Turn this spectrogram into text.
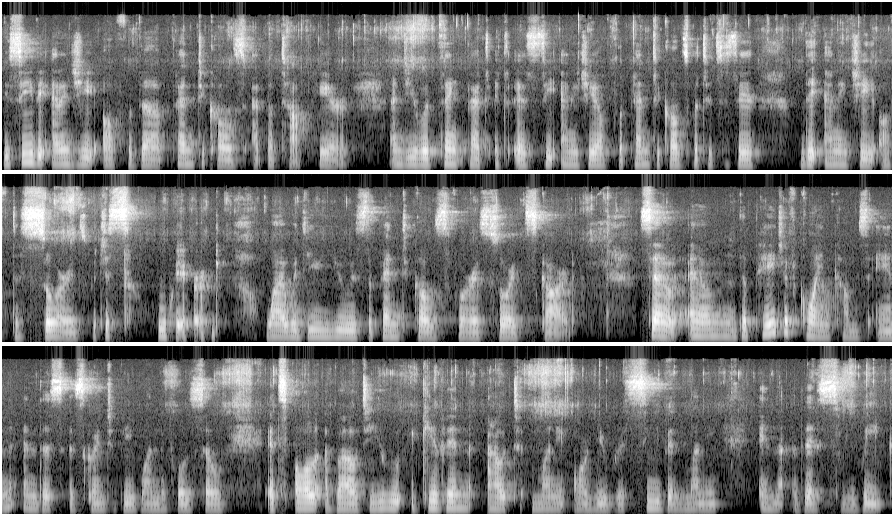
you see the energy of the pentacles at the top here, and you would think that it is the energy of the pentacles, but it is the, the energy of the swords, which is so weird why would you use the pentacles for a swords card? So um, the page of coin comes in and this is going to be wonderful. So it's all about you giving out money or you receiving money in this week.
